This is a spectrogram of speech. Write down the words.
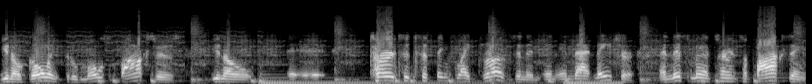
you know, going through, most boxers, you know, eh, eh, turn to, to things like drugs and in, that nature. And this man turned to boxing,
